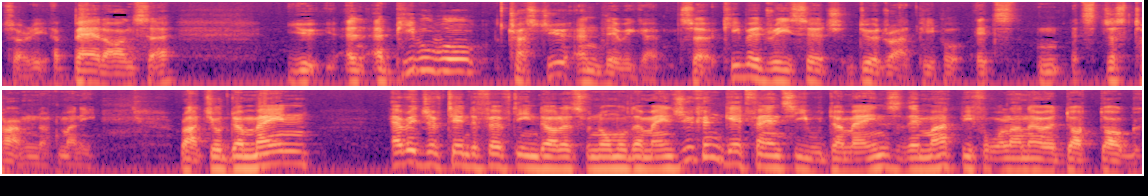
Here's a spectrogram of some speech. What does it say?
Sorry, a bad answer. You and, and people will trust you, and there we go. So keyword research, do it right, people. It's it's just time, not money. Right, your domain average of ten to fifteen dollars for normal domains. You can get fancy domains. There might be, for all I know, a dot dog.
